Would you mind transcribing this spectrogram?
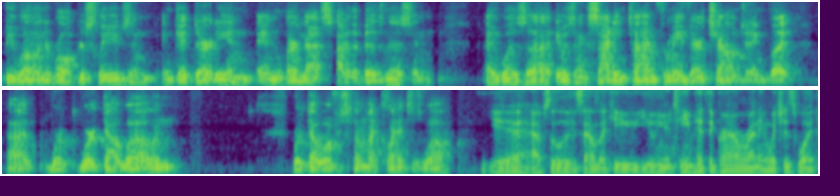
be willing to roll up your sleeves and, and get dirty and, and learn that side of the business and it was uh, it was an exciting time for me very challenging but uh, worked worked out well and worked out well for some of my clients as well. Yeah, absolutely. Sounds like you you and your team hit the ground running, which is what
